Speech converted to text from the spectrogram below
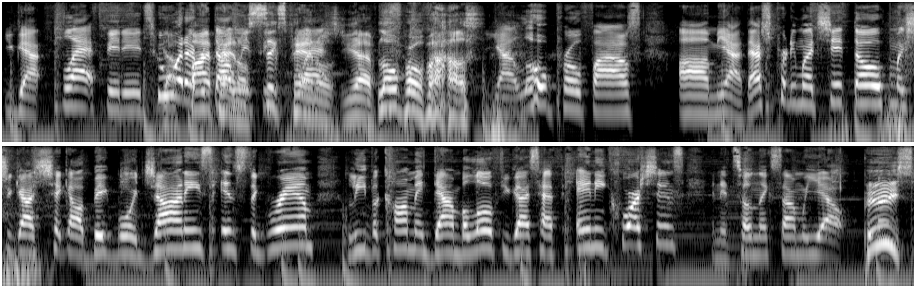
You got flat fitteds. Who would ever thought panels, six flat- panels. You have low profiles. you got low profiles. Um, yeah, that's pretty much it though. Make sure you guys check out Big Boy Johnny's Instagram. Leave a comment down below if you guys have any questions. And until next time, we out. Peace.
